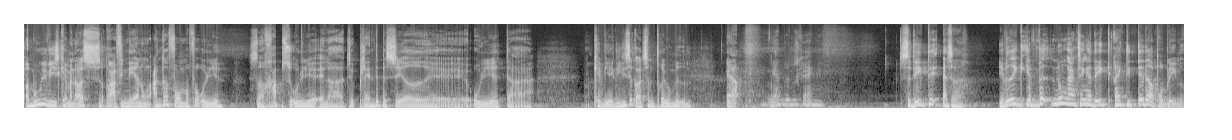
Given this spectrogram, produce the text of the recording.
Og muligvis kan man også raffinere nogle andre former for olie. Sådan noget rapsolie, eller det plantebaserede øh, olie, der kan virke lige så godt som drivmiddel. Ja. Ja, det er skal egentlig. Så det er ikke det, altså... Jeg ved ikke, jeg ved, nogle gange tænker jeg, at det er ikke rigtigt det, der er problemet.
